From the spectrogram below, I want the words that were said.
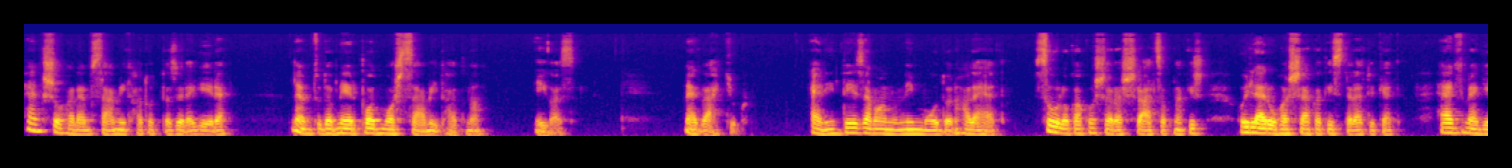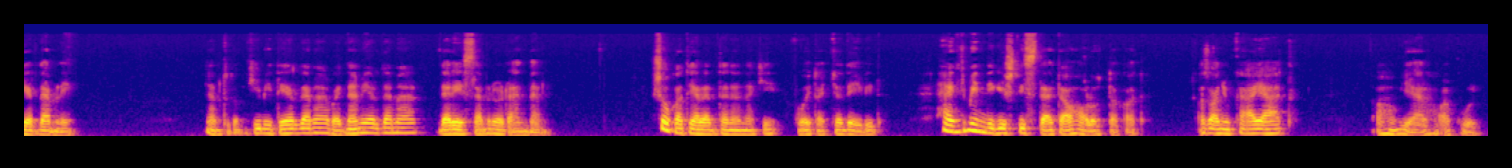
Hank soha nem számíthatott az öregére. Nem tudom, miért pont most számíthatna. Igaz. Meglátjuk. Elintézem anonim módon, ha lehet. Szólok a kosaras srácoknak is, hogy leruhassák a tiszteletüket. Hank megérdemli. Nem tudom, ki mit érdemel, vagy nem érdemel, de részemről rendben. Sokat jelentene neki, folytatja David. Hank mindig is tisztelte a halottakat. Az anyukáját, a hangja elhalkul.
